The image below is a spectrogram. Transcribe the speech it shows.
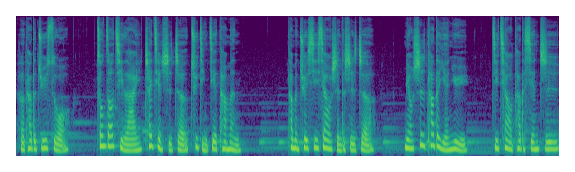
和他的居所。从早起来，差遣使者去警戒他们，他们却嬉笑神的使者，藐视他的言语，讥诮他的先知，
